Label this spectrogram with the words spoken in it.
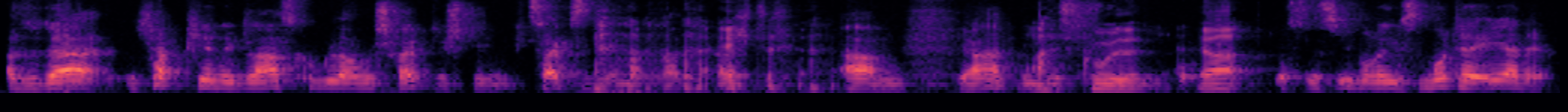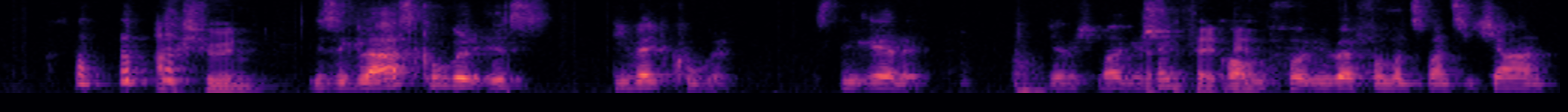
also da, ich habe hier eine Glaskugel auf dem Schreibtisch stehen. Ich zeige sie dir mal gerade. Echt? Ähm, ja, die Ach, ist cool. Ja. Das ist übrigens Mutter Erde. Ach schön. Diese Glaskugel ist die Weltkugel. Ist die Erde. Die habe ich mal geschenkt bekommen mir. vor über 25 Jahren.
